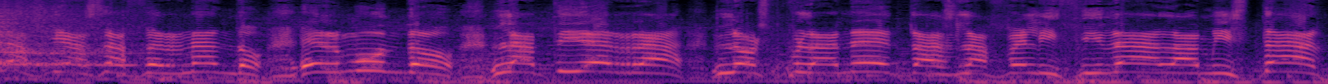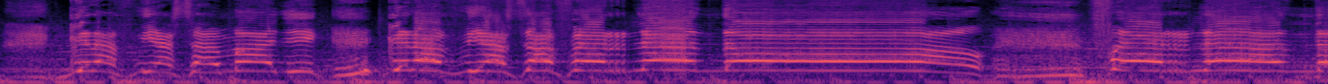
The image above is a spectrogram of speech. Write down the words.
gracias a Fernando, el mundo, la tierra, los planetas, la felicidad, la amistad. Gracias a Magic, gracias a Fernando. ¡Fernando!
